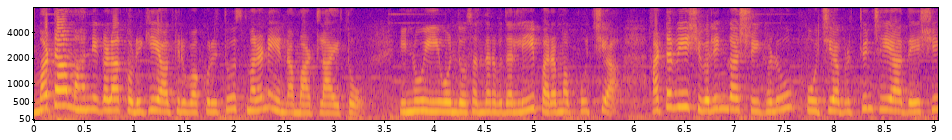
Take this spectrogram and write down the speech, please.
ಮಠ ಮಾನ್ಯಗಳ ಕೊಡುಗೆಯಾಗಿರುವ ಕುರಿತು ಸ್ಮರಣೆಯನ್ನ ಮಾಡಲಾಯಿತು. ಇನ್ನು ಈ ಒಂದು ಸಂದರ್ಭದಲ್ಲಿ ಪರಮ ಪೂಜ್ಯ ಅಟವಿ ಶಿವಲಿಂಗ ಶ್ರೀಗಳು, ಪೂಜ್ಯ ಮೃತ್ಯುಂಜಯ ದೇಶಿ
